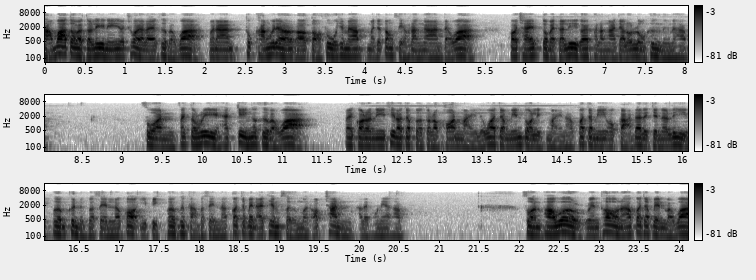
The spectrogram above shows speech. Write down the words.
ถามว่าตัวแบตเตอรี่นี้จะช่วยอะไรก็คือแบบว่าเวลาทุกครั้งเวลาเราต่อสู้ใช่ไหมครับมันจะต้องเสียพลังงาน แต่ว่าพอใช้ตัวแบตเตอรี่ก็พลังงานจะลดลงครึ่งหนึ่งนะครับ ส่วน Factory Hacking ก็คือแบบว่า ในกรณีที่เราจะเปิดตัวละครใหม่ หรือว่าจะมิ้นตัวหลิกใหม่นะครับก็จะมีโอกาสได้ Legendary เพิ่มขึ้น 1%แล้วก็ Epic เพิ่มขึ้น 3%นะก็จะเป็นไอเทมเสริมเหมือน Option อะไรพวกนี้ครับ ส่วน Power Rental นะครับก็จะเป็นแบบว่า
